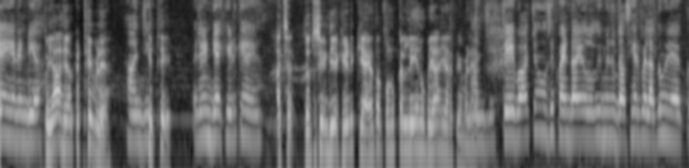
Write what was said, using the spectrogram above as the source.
ਆਏ ਆ ਇੰਡੀਆ 50000 ਇਕੱਠੇ ਮਿਲਿਆ? ਹਾਂਜੀ। ਕਿੱਥੇ? ਜਦੋਂ ਇੰਡੀਆ ਖੇਡ ਕੇ ਆਏ ਆ ਅੱਛਾ ਜਦੋਂ ਤੁਸੀਂ ਇੰਡੀਆ ਖੇਡ ਕੇ ਆਏ ਹੋ ਤਾਂ ਤੁਹਾਨੂੰ ਇਕੱਲੇ ਨੂੰ 50000 ਰੁਪਏ ਮਿਲਿਆ। ਹਾਂਜੀ ਤੇ ਬਾਅਦ ਚੋਂ ਅਸੀਂ ਪਿੰਡ ਆਏ ਉਦੋਂ ਵੀ ਮੈਨੂੰ 10000 ਰੁਪਏ ਲੱਗ ਮਿਲਿਆ ਇੱਕ।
